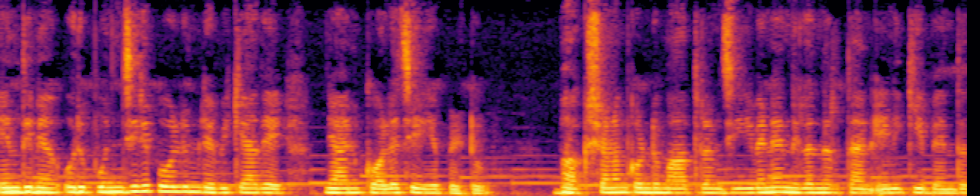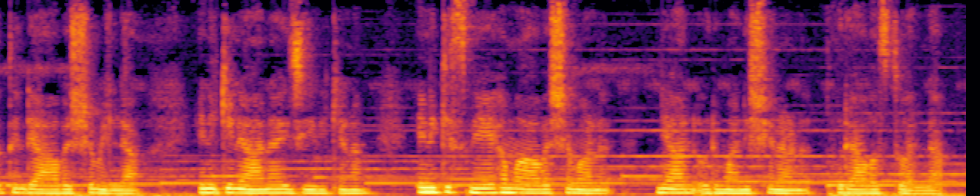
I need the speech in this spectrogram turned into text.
എന്തിന് ഒരു പുഞ്ചിരി പോലും ലഭിക്കാതെ ഞാൻ കൊല ചെയ്യപ്പെട്ടു. ഭക്ഷണം കൊണ്ട് മാത്രം ജീവനെ നിലനിർത്താൻ എനിക്ക് ഈ ബന്ധത്തിന്റെ ആവശ്യമില്ല. എനിക്ക് ഞാനായി ജീവിക്കണം. എനിക്ക് സ്നേഹം ആവശ്യമാണ്. ഞാൻ ഒരു മനുഷ്യനാണ്. ഒരു അവസ്തുവല്ല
